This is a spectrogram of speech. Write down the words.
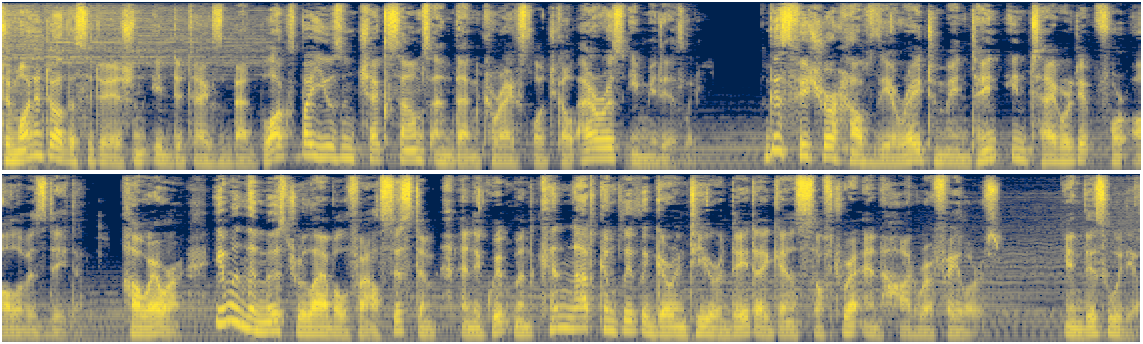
To monitor the situation, it detects bad blocks by using checksums and then corrects logical errors immediately. This feature helps the array to maintain integrity for all of its data. However, even the most reliable file system and equipment cannot completely guarantee your data against software and hardware failures. In this video,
